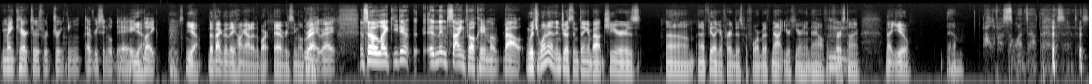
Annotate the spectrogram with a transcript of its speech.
your main characters were drinking every single day, Yeah. like yeah. The fact that they hung out at the bar every single day. right, right, and so like you didn't, and then Seinfeld came about. Which one an interesting thing about Cheers, um, and I feel like I've heard this before, but if not, you're hearing it now for the first Mm. time. Not you, them, all of us, the ones out there listening to this.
